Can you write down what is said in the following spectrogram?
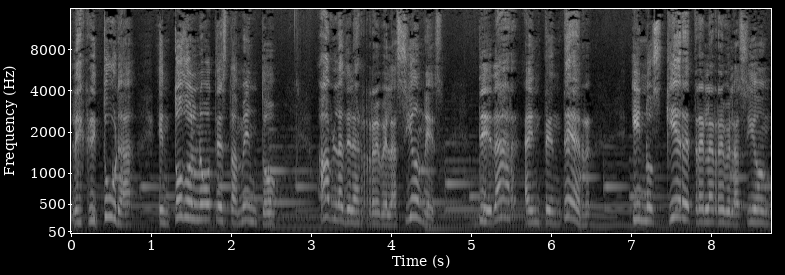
La escritura en todo el Nuevo Testamento habla de las revelaciones, de dar a entender y nos quiere traer la revelación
